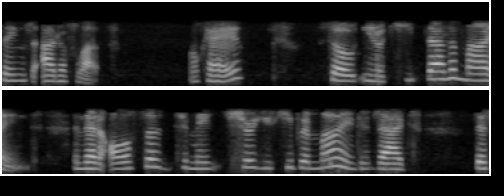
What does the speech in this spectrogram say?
things out of love. Okay? So, you know, keep that in mind. And then also to make sure you keep in mind that this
